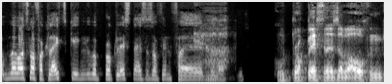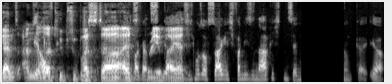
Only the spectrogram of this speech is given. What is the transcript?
und wenn man es mal vergleicht gegenüber Brock Lesnar, ist es auf jeden Fall gut. Gut, Brock Lesnar ist aber auch ein ganz anderer Typ Superstar als Bray. Wyatt. Also ich muss auch sagen, ich fand diese Nachrichtensendung geil. Ja.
